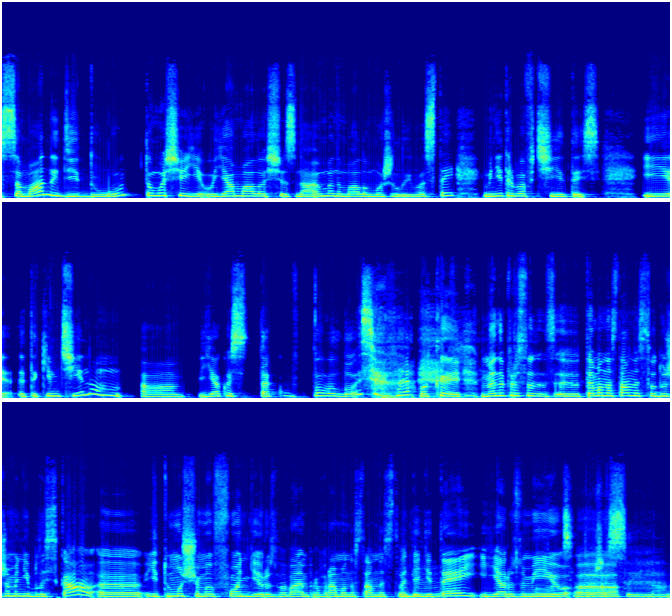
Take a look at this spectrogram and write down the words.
сама не дійду, тому що я мало що знаю, в мене мало можливостей, мені треба вчитись. І таким чином а, якось так повелося. Окей, в мене просто е, тема наставництва дуже мені близька, е, і тому що ми в фонді розвиваємо програму наставництва угу. для дітей, і я розумію, О, це дуже е, сильно.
